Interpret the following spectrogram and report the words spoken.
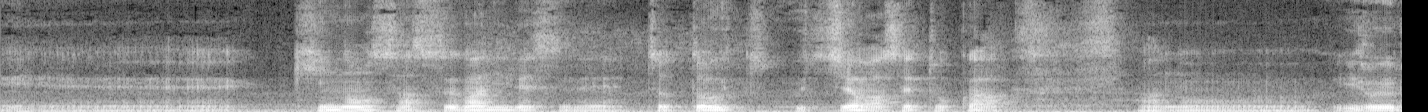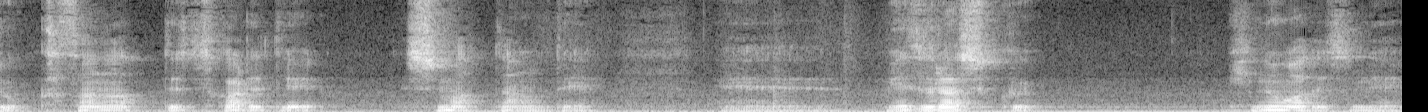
えー昨日さすがにですねちょっと打ち合わせとか、あのーいろいろ重なって疲れてしまったので、えー珍しく昨日はですね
